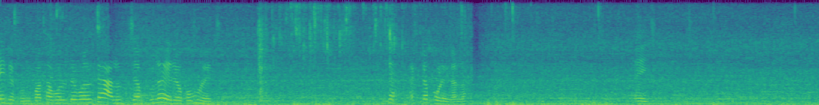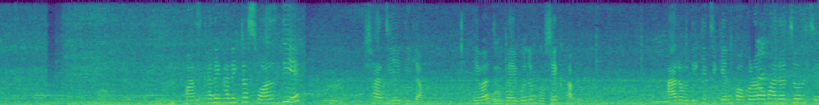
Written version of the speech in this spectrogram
এই দেখুন, কথা বলতে বলতে আলুর চাপগুলো এরকম হয়েছে। যা, একটা পড়ে গেল। এই যে। মাঝখানে খানিকটা সস দিয়ে সাজিয়ে দিলাম। এবার দুই ভাই বোনে বসে খাবে। আর ওদিকে চিকেন পকোড়াও ভাজা চলছে।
